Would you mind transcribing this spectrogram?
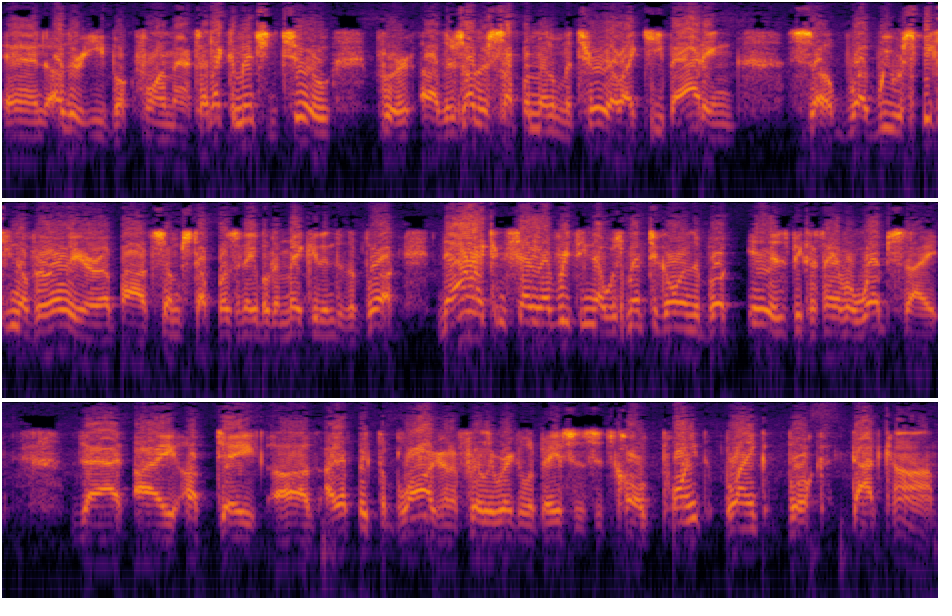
and other ebook formats. I'd like to mention too, for uh, there's other supplemental material I keep adding. So what we were speaking of earlier about some stuff wasn't able to make it into the book. Now I can say everything that was meant to go in the book is because I have a website that I update. Uh, I update the blog on a fairly regular basis. It's called PointBlankBook.com,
